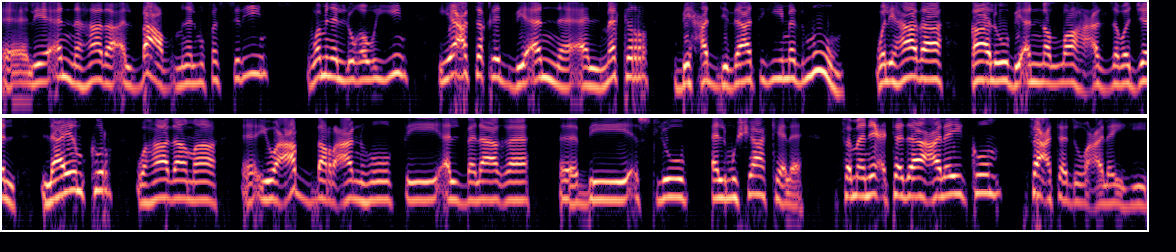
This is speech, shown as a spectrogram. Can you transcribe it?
آه، لأن هذا البعض من المفسرين ومن اللغويين يعتقد بأن المكر بحد ذاته مذموم ولهذا قالوا بأن الله عز وجل لا يمكر وهذا ما آه، يعبر عنه في البلاغة بأسلوب المشاكلة. فمن اعتدى عليكم فاعتدوا عليه.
